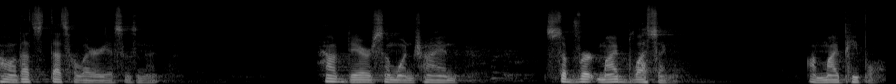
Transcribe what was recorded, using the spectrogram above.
Oh, that's, that's hilarious, isn't it? How dare someone try and subvert my blessing on my people?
